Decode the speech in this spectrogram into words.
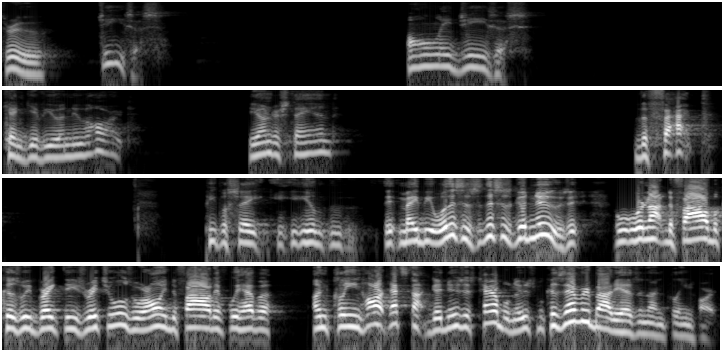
Through Jesus. Only Jesus can give you a new heart. You understand? The fact people say, you know, it may be, well, this is this is good news. It, we're not defiled because we break these rituals. We're only defiled if we have a unclean heart. That's not good news. It's terrible news because everybody has an unclean heart.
